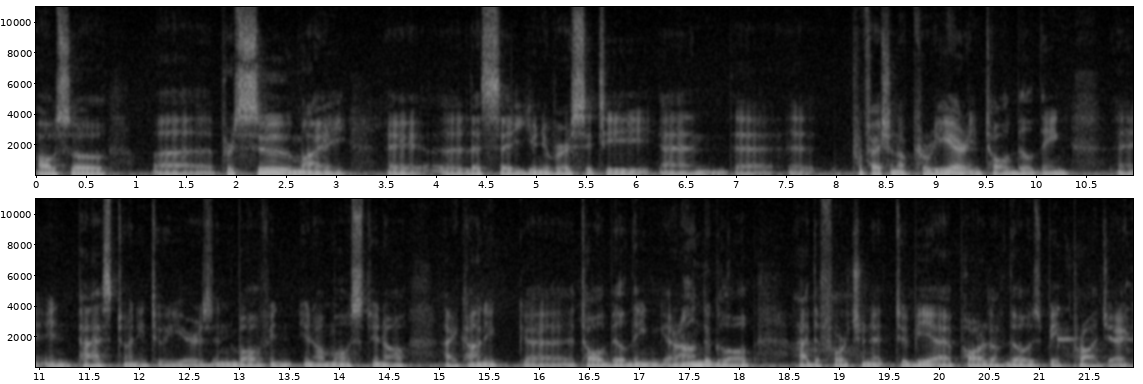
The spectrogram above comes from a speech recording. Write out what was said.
also uh, pursue my uh, let's say university and professional career in tall building in past 22 years involving you know most you know iconic uh, tall building around the globe had the fortunate to be a part of those big projects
